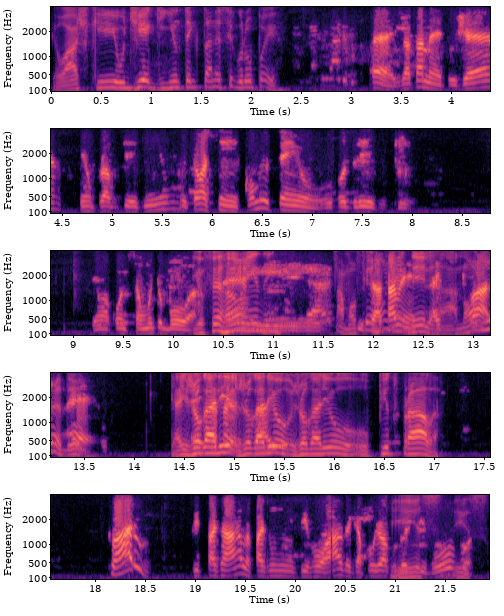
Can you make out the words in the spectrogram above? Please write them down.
Eu acho que o Dieguinho tem que estar nesse grupo aí. É, exatamente. O Gé, tem o próprio Dieguinho. Então, assim, como eu tenho o Rodrigo, que tem uma condição muito boa. E o Ferrão né, ainda, hein? e- Ah, mas o Ferrão já é Exatamente. dele, a nove claro, já é dele. é, E aí jogaria, jogaria, o- jogaria o, o Pito pra ala. claro, faz a ala, faz um pivô ala, daqui a pouco joga com dois pivôs.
